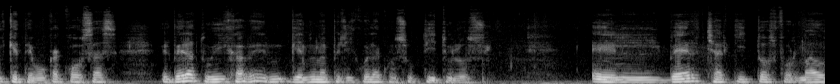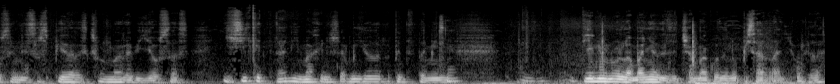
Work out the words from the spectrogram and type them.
y que te evoca cosas, el ver a tu hija viendo una película con subtítulos, el ver charquitos formados en esas piedras que son maravillosas. Y sí que te dan imágenes. A mí yo de repente también tiene uno la maña desde chamaco de no pisar rayo, ¿verdad?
